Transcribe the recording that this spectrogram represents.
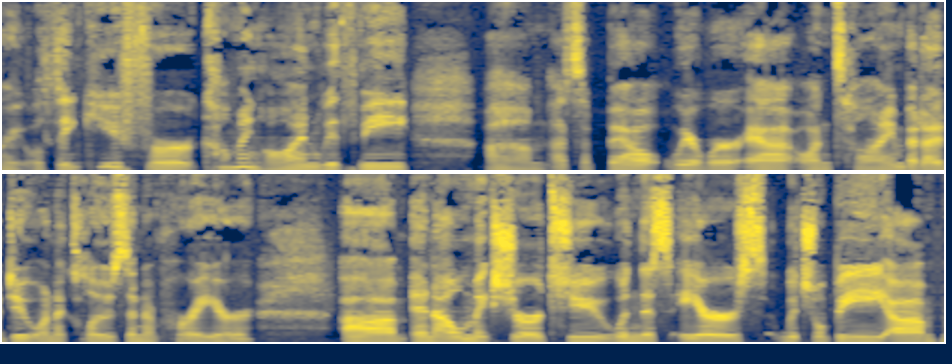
Great. Well, thank you for coming on with me. Um, that's about where we're at on time, but I do want to close in a prayer. Um, and I will make sure to, when this airs, which will be um,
